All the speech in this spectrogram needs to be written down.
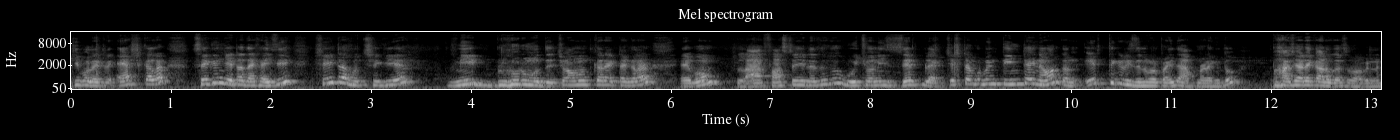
কি বলে এটা? অ্যাশ কালার। সেকেন্ড যেটা দেখাইছি, সেইটা হচ্ছে গিয়ে মিড ব্লুর মধ্যে, চমৎকার একটা কালার। এবং ফার্স্টে যেটা দেখো which one is jet black চেষ্টা করবেন তিনটাই নেওয়ার, কারণ এর থেকে রিজনেবল প্রাইসে আপনারা কিন্তু বাজারে কারও কাছে পাবেন না।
